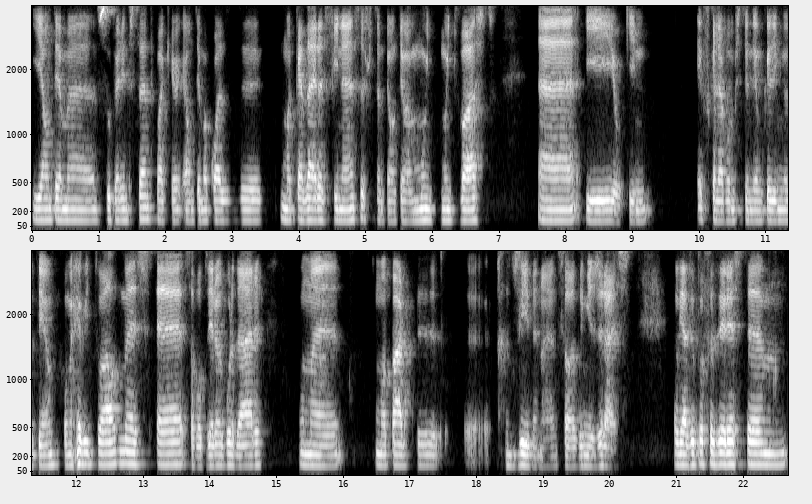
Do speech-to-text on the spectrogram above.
e é um tema super interessante, claro que é, é um tema quase de uma cadeira de finanças, portanto, é um tema muito, muito vasto uh, e eu aqui se calhar vamos estender um bocadinho no tempo, como é habitual, mas uh, só vou poder abordar uma, uma parte uh, reduzida, não é? só linhas gerais. Aliás, eu para fazer este, um,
